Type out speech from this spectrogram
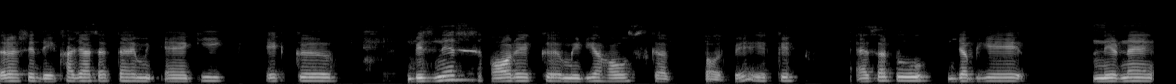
तरह से देखा जा सकता है कि एक बिज़नेस और एक मीडिया हाउस का तौर पे एक, ऐसा तो जब ये निर्णय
